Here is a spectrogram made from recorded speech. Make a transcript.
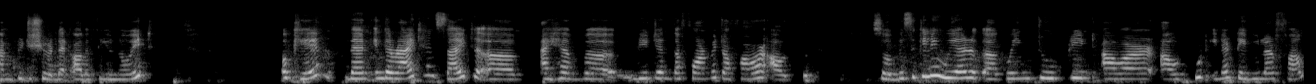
I'm pretty sure that all of you know it. Okay, then in the right hand side, uh, I have uh, written the format of our output. So basically we are uh, going to print our output in a tabular form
